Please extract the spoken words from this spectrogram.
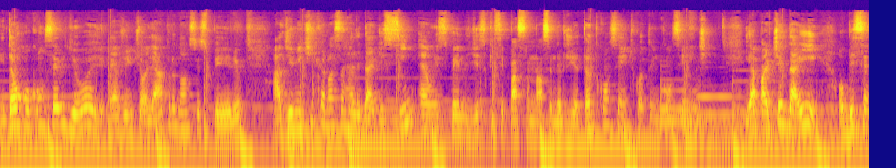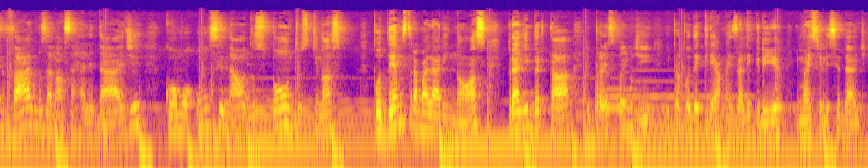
Então, o conselho de hoje é a gente olhar para o nosso espelho, admitir que a nossa realidade sim é um espelho disso que se passa na nossa energia, tanto consciente quanto inconsciente, e a partir daí observarmos a nossa realidade como um sinal dos pontos que nós podemos trabalhar em nós para libertar e para expandir e para poder criar mais alegria e mais felicidade.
